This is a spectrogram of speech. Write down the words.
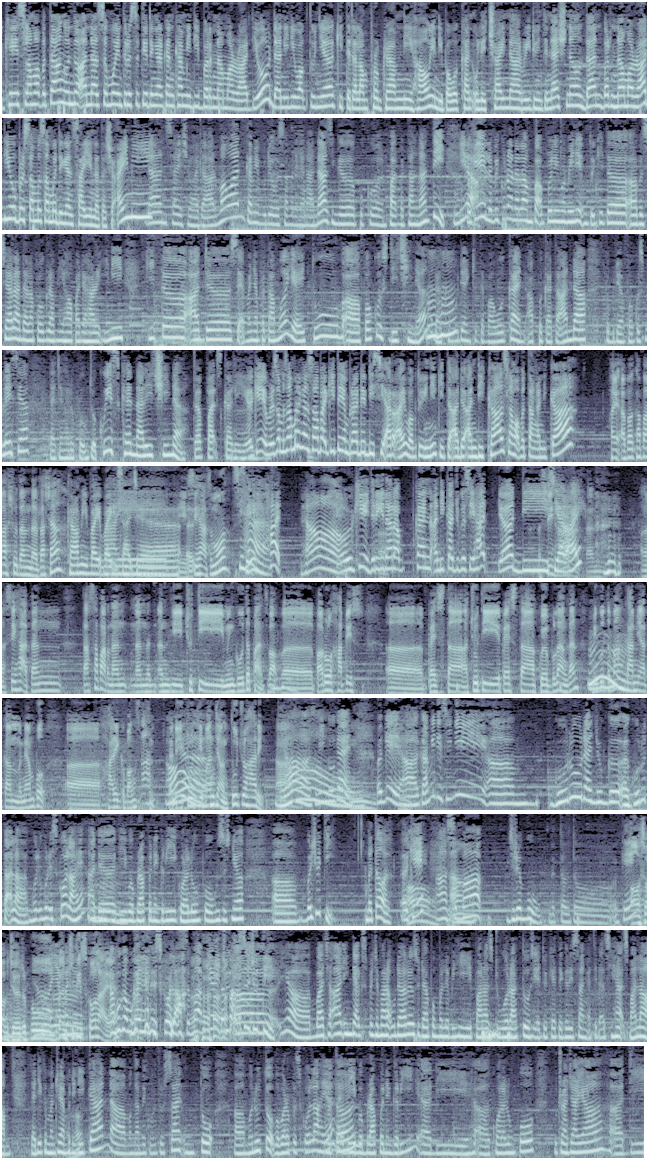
Okey, selamat petang untuk anda semua yang terus setia dengarkan kami di Bernama Radio dan ini waktunya kita dalam program Ni Hao yang dibawakan oleh China Radio International dan Bernama Radio bersama-sama dengan saya Natasha Aimi dan saya Syuhada Armawan. Kami berdua bersama dengan anda sehingga pukul 4 petang nanti. Ya. Okey, lebih kurang dalam 45 minit untuk kita uh, bersiaran dalam program Ni Hao pada hari ini. Kita ada segmen yang pertama iaitu uh, fokus di China mm-hmm. dan kemudian kita bawakan apa kata anda, kemudian fokus Malaysia dan jangan lupa untuk kuis kenali China. Tepat sekali. Okey, bersama-sama dengan sahabat kita yang berada di CRI waktu ini kita ada Andika. Selamat petang Andika. Hai, apa khabar Shu dan Natasha? Kami baik-baik Baik. saja. Eh, sihat semua? Sihat. Sihat. Ha, okey. Jadi kita harapkan Andika juga sihat ya di CRI. Dan, uh, sihat dan tak sabar nan, nanti cuti minggu depan sebab Hmm. uh, baru habis uh, pesta cuti pesta kuih bulan kan. Minggu depan kami akan menyambut uh, hari kebangsaan. Jadi Oh. cuti panjang tujuh hari. Ya, Wow. seminggu kan. Okey, uh, kami di sini um, guru dan juga uh, guru taklah, murid-murid sekolah ya, ada di beberapa negeri Kuala Lumpur khususnya uh, bercuti. Betul. Okey. Oh. Uh, sebab jerebu. Betul tu. Okey. Oh sebab jerebu Ya, yang bukan mana- cuti sekolah ya? Ah, bukan bukan di sekolah. Sebabnya Terpaksa uh, cuti. Ya, bacaan indeks pencemaran udara sudah pun melebihi paras 200 iaitu kategori sangat tidak sihat semalam. Jadi Kementerian Pendidikan uh, mengambil keputusan untuk uh, menutup beberapa sekolah ya Betul. di beberapa negeri uh, di uh, Kuala Lumpur, Putrajaya, uh, di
